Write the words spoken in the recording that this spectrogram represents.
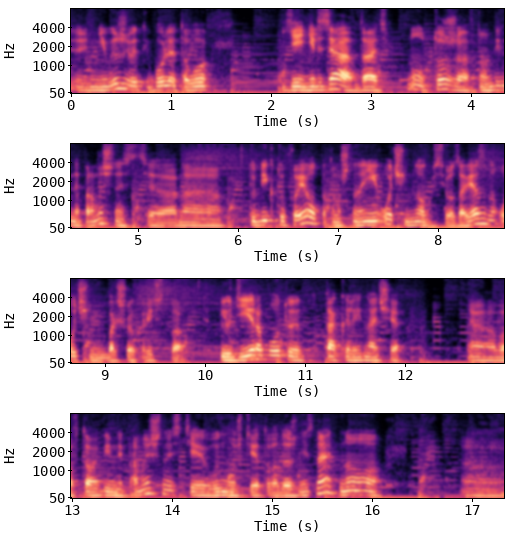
не выживет, и более того, ей нельзя отдать, ну, тоже автомобильная промышленность, она too big to fail, потому что на ней очень много всего завязано, очень большое количество людей работают так или иначе э, в автомобильной промышленности, вы можете этого даже не знать, но э,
